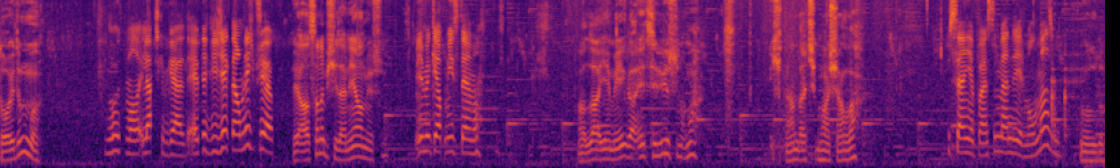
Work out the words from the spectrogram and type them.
Doydun mu? Yok valla ilaç gibi geldi. Evde diyecek namına hiçbir şey yok. E alsana bir şeyler. Niye almıyorsun? Yemek yapmayı istemem. Vallahi yemeği gayet seviyorsun ama. İştahın da açık maşallah. Sen yaparsın ben de yerim olmaz mı? Oldu.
